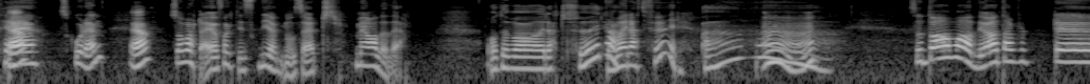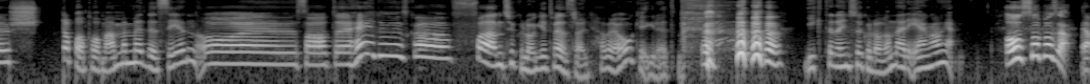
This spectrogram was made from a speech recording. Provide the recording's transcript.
til Ja. skolen. Ja. Så ble jeg jo faktisk diagnosert med ADD. Og det var rett før, ja? Det var rett før. Ah. Mm. Så da var det jo at jeg ble stappa på meg med medisin og eh, sa at eh, hei, du skal få deg en psykolog i Tvedestrand. Jeg bare OK, greit. Gikk til den psykologen der én gang, jeg. Og såpass, ja.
